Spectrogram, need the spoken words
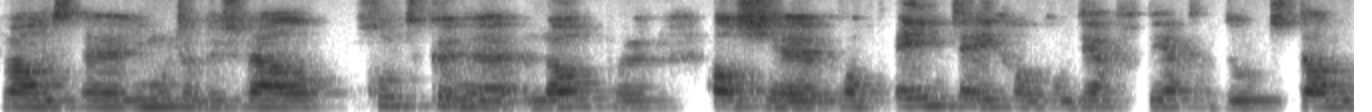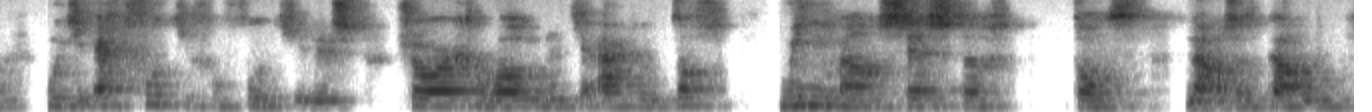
Want eh, je moet er dus wel goed kunnen lopen. Als je bijvoorbeeld één tegel van 30-30 doet, dan moet je echt voetje voor voetje. Dus zorg gewoon dat je eigenlijk toch minimaal 60 tot, nou als het kan,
